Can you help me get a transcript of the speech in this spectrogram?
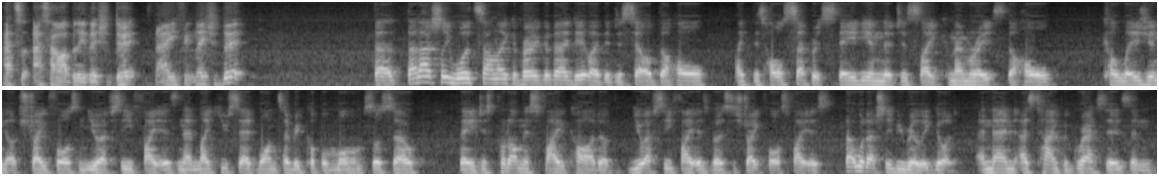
that's that's how I believe they should do it. Is that how you think they should do it? That that actually would sound like a very good idea. Like they just set up the whole like this whole separate stadium that just like commemorates the whole collision of Strikeforce and UFC fighters, and then like you said, once every couple months or so, they just put on this fight card of UFC fighters versus Strikeforce fighters. That would actually be really good. And then as time progresses, and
